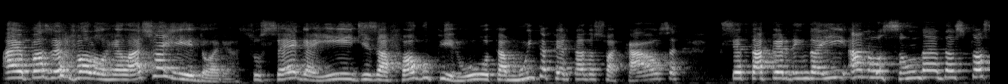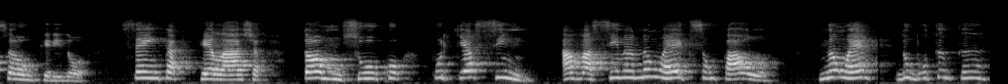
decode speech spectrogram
Aí o Pazuello falou: relaxa aí, Dória, sossega aí, desafoga o peru, tá muito apertada a sua calça, que você tá perdendo aí a noção da, da situação, querido. Senta, relaxa toma um suco, porque assim, a vacina não é de São Paulo, não é do Butantan,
